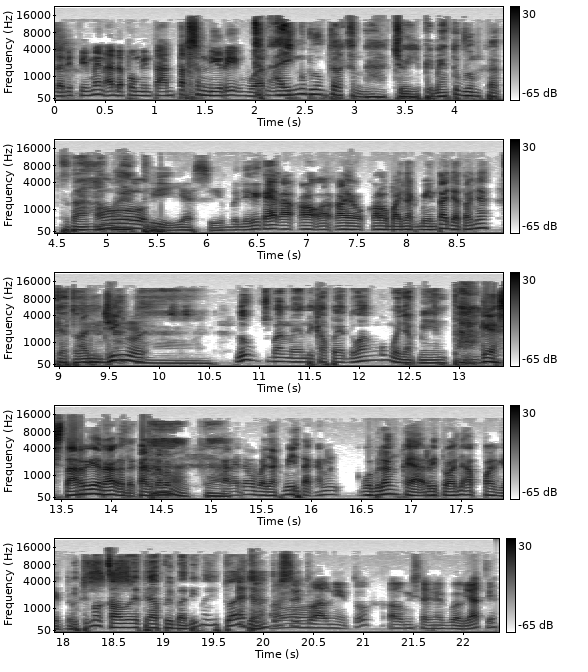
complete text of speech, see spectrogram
dari Pimen ada permintaan tersendiri buat kan aing belum terkena cuy. Pimen tuh belum ter terkenal Oh iya sih. Jadi kayak kalau kalau kalau banyak minta jatuhnya jatuh anjing. lu cuman main di kafe doang lu banyak minta. Gestar kira kan itu karena itu mah banyak minta kan gue bilang kayak ritualnya apa gitu. Itu mah kalau ritual pribadi mah itu Eh, aja. terus Oh. ritualnya itu kalau misalnya gue lihat ya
